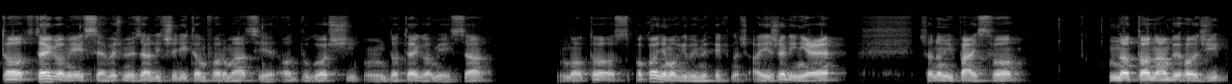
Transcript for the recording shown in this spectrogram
to od tego miejsca byśmy zaliczyli tą formację od długości do tego miejsca, no to spokojnie moglibyśmy hyknąć. A jeżeli nie, szanowni państwo, no to nam wychodzi,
